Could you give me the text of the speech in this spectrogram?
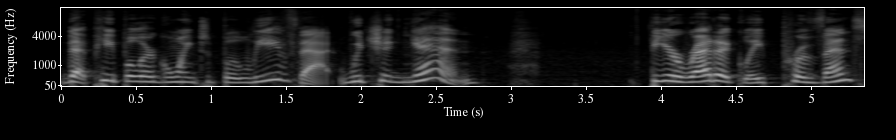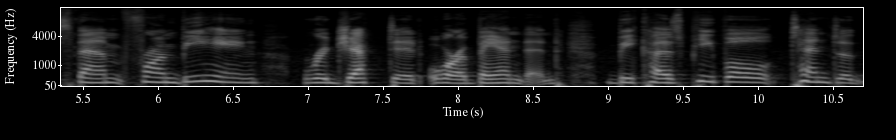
that people are going to believe that, which again, theoretically prevents them from being rejected or abandoned because people tend to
